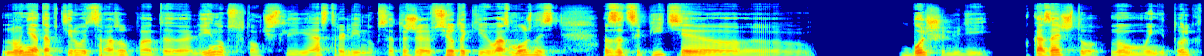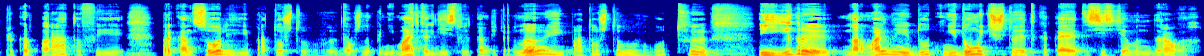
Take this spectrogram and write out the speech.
но не адаптировать сразу под э, Linux, в том числе и Astra Linux. Это же все-таки возможность зацепить э, больше людей показать, что ну, мы не только про корпоратов и про консоли, и про то, что вы должны понимать, как действует компьютер, но и про то, что вот э, и игры нормально идут. Не думайте, что это какая-то система на дровах.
